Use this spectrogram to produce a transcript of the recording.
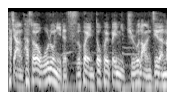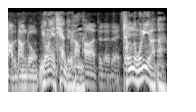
他讲他所有侮辱你的词汇，你都会被你植入到你自己的脑子当中。永远欠对方的，啊，对对对，成奴隶了啊。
